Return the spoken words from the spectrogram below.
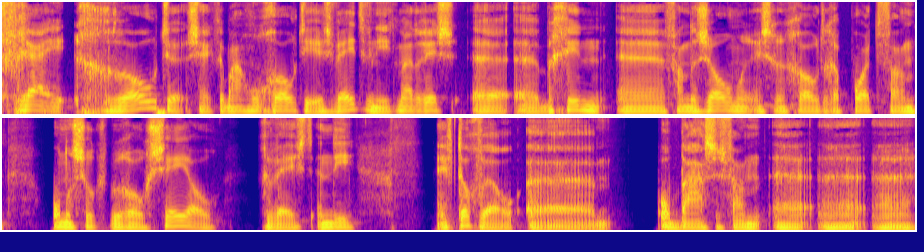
vrij grote sector. Maar hoe groot die is, weten we niet. Maar er is eh, eh, begin eh, van de zomer is er een groot rapport van onderzoeksbureau CEO geweest. En die heeft toch wel op basis van eh, eh, eh,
